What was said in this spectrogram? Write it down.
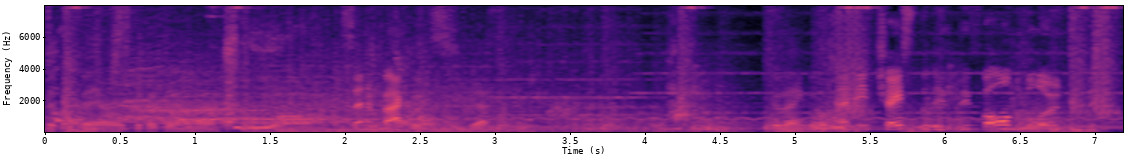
tip it there or tip it down there. Send him backwards. Yep. Good angle. And he chased the, he's following the balloon.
